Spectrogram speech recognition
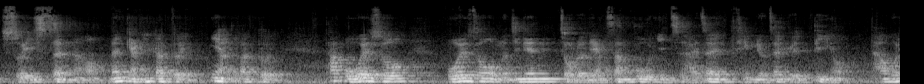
随身的哦，能讲一个对，两个对，他不会说不会说我们今天走了两三步，影子还在停留在原地哦，他会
